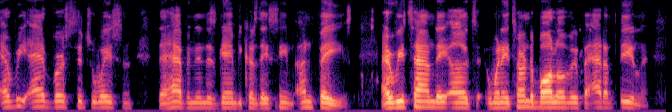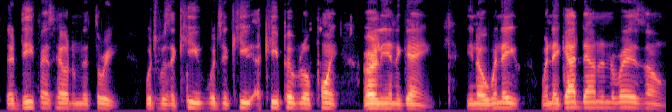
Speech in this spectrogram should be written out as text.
every adverse situation that happened in this game because they seemed unfazed. Every time they uh t- when they turned the ball over for Adam Thielen, their defense held them to three, which was a key which a key a key pivotal point early in the game. You know, when they when they got down in the red zone,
